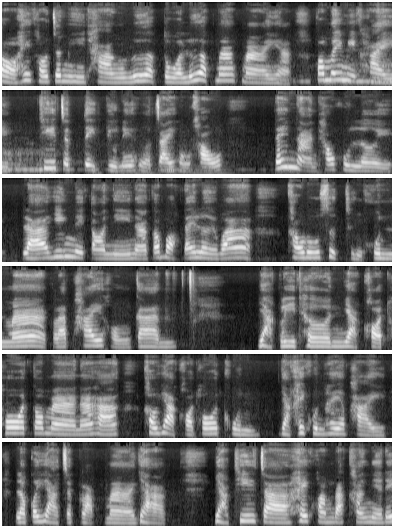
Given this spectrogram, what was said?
ต่อให้เขาจะมีทางเลือกตัวเลือกมากมายอะก็ไม่มีใครที่จะติดอยู่ในหัวใจของเขาได้นานเท่าคุณเลย และยิ่งในตอนนี้นะก็บอกได้เลยว่าเขารู้สึกถึงคุณมากและไพ่ของการ อยากรีเทิร์นอยากขอโทษก็มานะคะ เขาอยากขอโทษคุณ อยากให้คุณให้อภัย แล้วก็อยากจะกลับมาอยากอยากที่จะให้ความรักครั้งนี้ได้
